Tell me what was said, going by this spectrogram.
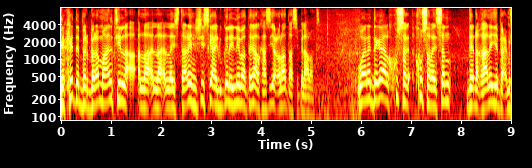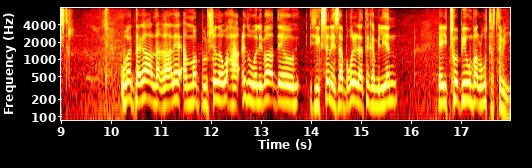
dekedda berbera maalintii la istaaray heshiiska aynu gelaynay baa dagaalkaasi iyo colaaddaasi bilaabantay. Waana dagaal ku salaysan dee dhaqaale iyo bacmushtar waa dagaal dhaqaale ama bulshada waxaa cid waliba dee hiigsanaysaa boqol iyo labaatanka milyan ee etoobiya unbaa lagu tartamayey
